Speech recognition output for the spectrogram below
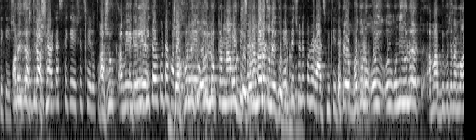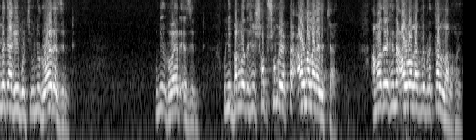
থেকে এসেছে। অনেকের কাছ থেকে আসুক। তার কাছ থেকে এসেছে এরকম। আসুক, আমি মানে এটা এই বিতর্কটা হঠাৎ যখন ওই লোকটার নাম উঠবে, তখন আমি আলোচনাই করব এর পেছনে কোনো রাজনীতি দেখে ভদ্রলোক ওই ওই উনি হলো আমার বিবেচনা আমি অনেক আগেই বলছি উনি রয়্যাল এজেন্ট। উনি রয়্যাল এজেন্ট। উনি বাংলাদেশে সবসময় একটা আওলা লাগাতে চায়। আমাদের এখানে আওলা লাগলে পরে কার লাভ হয়?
